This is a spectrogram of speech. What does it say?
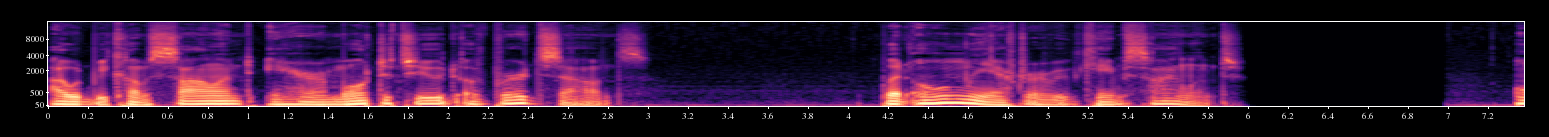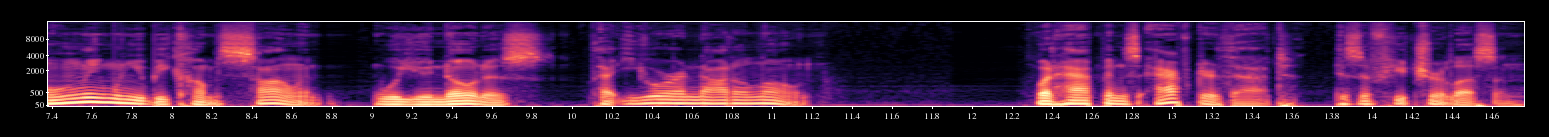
I would become silent and hear a multitude of bird sounds. But only after I became silent. Only when you become silent will you notice that you are not alone. What happens after that is a future lesson.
